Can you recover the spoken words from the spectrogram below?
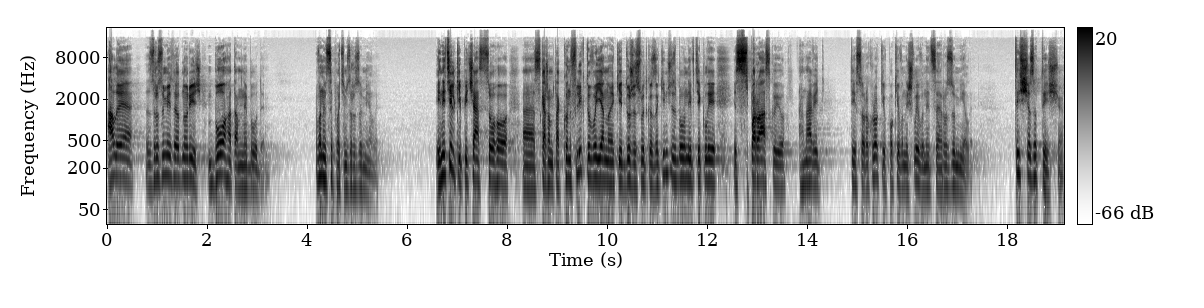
Але зрозумійте одну річ: Бога там не буде. Вони це потім зрозуміли. І не тільки під час цього, е, скажімо так, конфлікту воєнного, який дуже швидко закінчився, бо вони втекли з поразкою, а навіть ті 40 років, поки вони йшли, вони це розуміли. Тисяча за тисячою,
